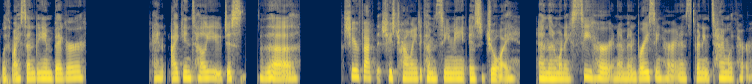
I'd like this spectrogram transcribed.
with my son being bigger. And I can tell you just the sheer fact that she's traveling to come see me is joy. And then when I see her and I'm embracing her and I'm spending time with her,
